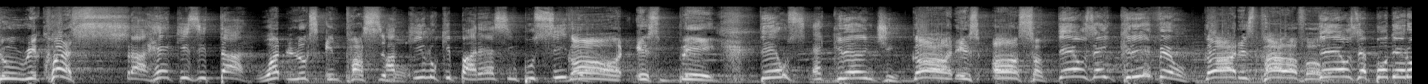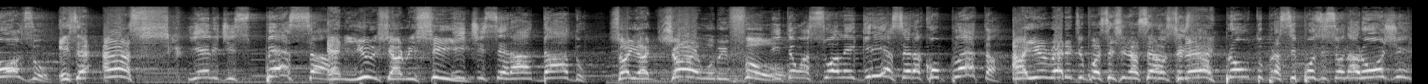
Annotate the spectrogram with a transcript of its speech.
to request para requisitar what looks impossible. aquilo que parece impossível. God is big. Deus é grande. God is awesome. Deus é incrível. God is powerful. Deus é poderoso. He said, Ask E ele diz: peça and you shall e receive. te será dado. So your joy will be full. Então a sua alegria será completa. Are you ready to position yourself Você está today? pronto para se posicionar hoje?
